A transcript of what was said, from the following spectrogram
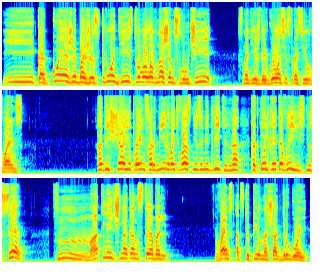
«И какое же божество действовало в нашем случае?» С надеждой в голосе спросил Ваймс. «Обещаю проинформировать вас незамедлительно, как только это выясню, сэр!» «Хм, отлично, констебль!» Ваймс отступил на шаг другой.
